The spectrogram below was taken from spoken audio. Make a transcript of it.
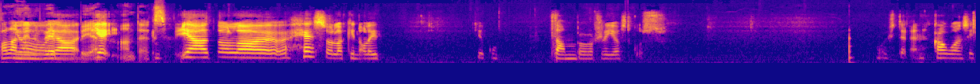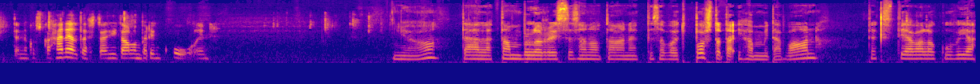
Palanen Joo, webbiä, ja, anteeksi. Ja tuolla Hessollakin oli joku Tumblr joskus. Muistelen kauan sitten, koska häneltä sitä siitä alun perin kuulin. Joo, täällä Tumblrissa sanotaan, että sä voit postata ihan mitä vaan. Tekstiä, valokuvia,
